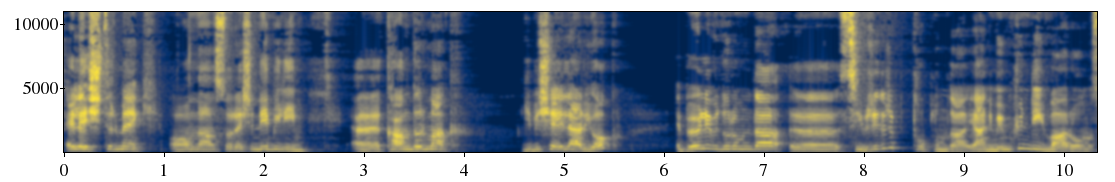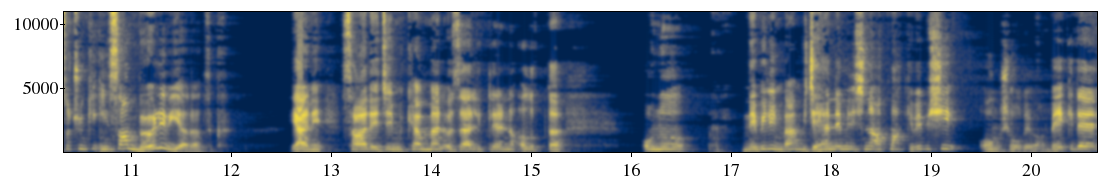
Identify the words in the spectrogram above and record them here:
eleştirmek, ondan sonra işte ne bileyim e, kandırmak gibi şeyler yok. E böyle bir durumda e, sivrilir toplumda. Yani mümkün değil var olması. Çünkü insan böyle bir yaratık. Yani sadece mükemmel özelliklerini alıp da onu ne bileyim ben bir cehennemin içine atmak gibi bir şey olmuş oluyor. Belki de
